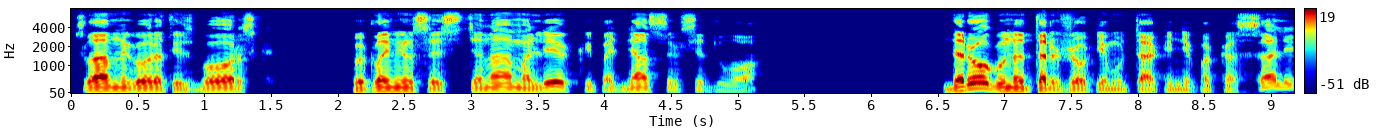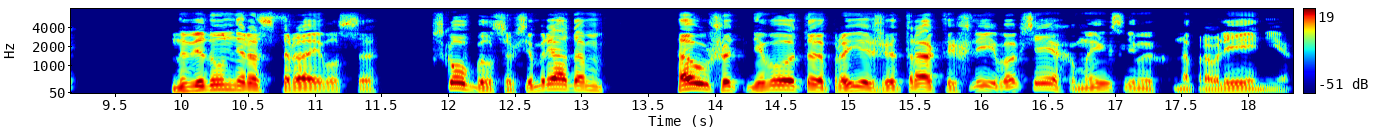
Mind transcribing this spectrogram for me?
славный город Изборск, — поклонился стенам Олег и поднялся в седло. Дорогу на торжок ему так и не показали, но ведун не расстраивался. Псков был совсем рядом, а уж от него-то проезжие тракты шли во всех мыслимых направлениях.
